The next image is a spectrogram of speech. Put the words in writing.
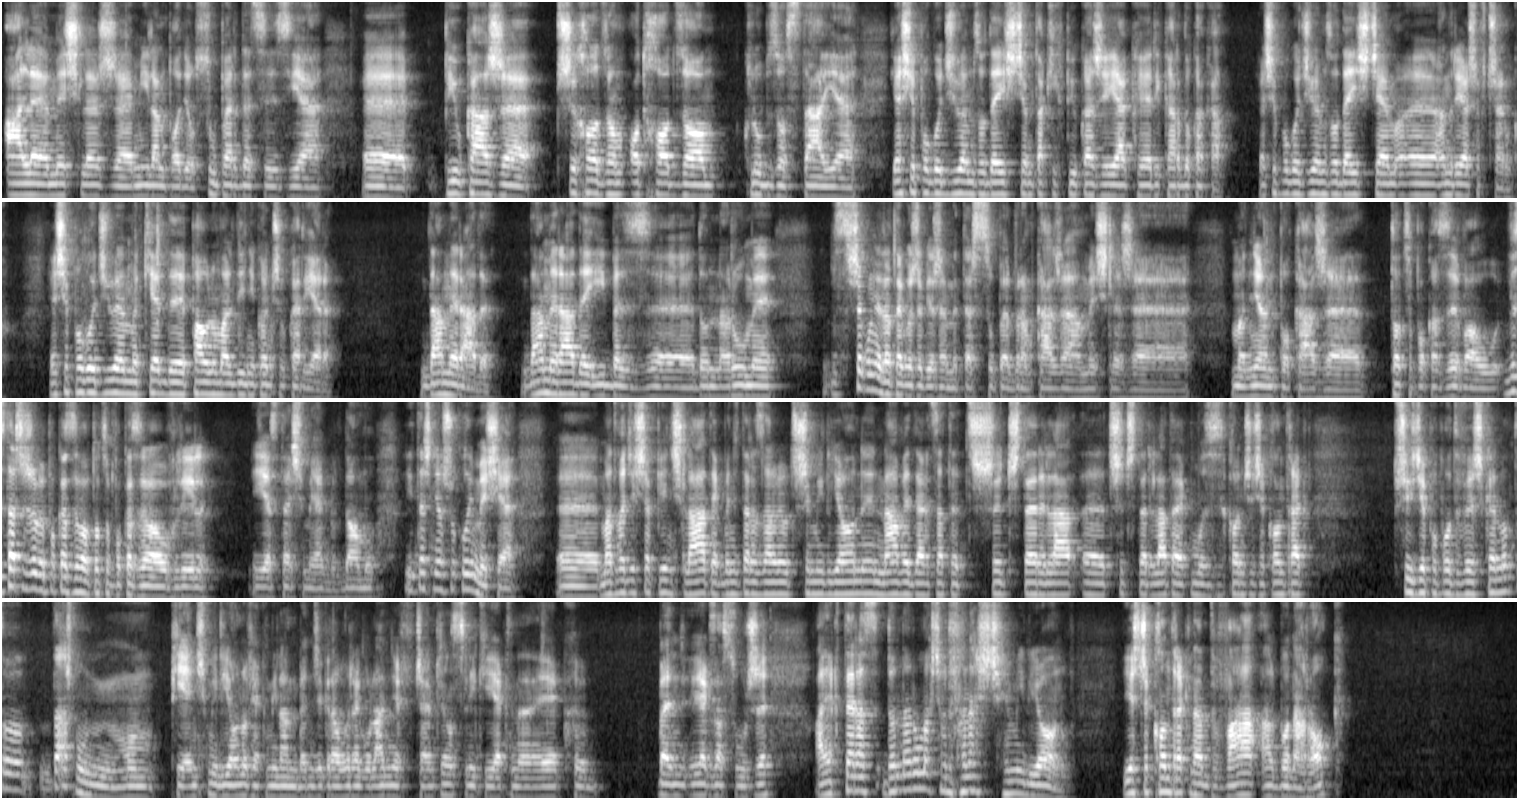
ale myślę, że Milan podjął super decyzję. E, piłkarze przychodzą, odchodzą, klub zostaje. Ja się pogodziłem z odejściem takich piłkarzy jak Ricardo Kaka. Ja się pogodziłem z odejściem e, Andrzeja Szewczenko. Ja się pogodziłem, kiedy Paulo Maldini kończył karierę. Damy radę. Damy radę i bez e, Donnarumy. Szczególnie dlatego, że bierzemy też super bramkarza. Myślę, że Manian pokaże to, co pokazywał. Wystarczy, żeby pokazywał to, co pokazywał w Lille i jesteśmy jakby w domu. I też nie oszukujmy się. e, Ma 25 lat, jak będzie teraz zarabiał 3 miliony, nawet jak za te 3-4 la, e, 3-4 lata, jak mu skończy się kontrakt, przyjdzie po podwyżkę, no to dasz mu, mu 5 milionów, jak Milan będzie grał regularnie w Champions League i jak, jak, jak zasłuży. A jak teraz Donnarumma chciał 12 milionów, jeszcze kontrakt na dwa albo na rok,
